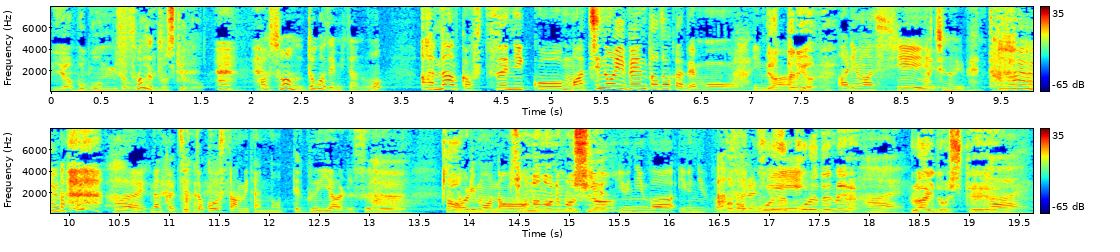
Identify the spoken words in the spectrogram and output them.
いや僕も見たことありますけど。あそうどこで見たの？あなんか普通にこう街のイベントとかでも今やってるよね。ありますし。街のイベント。はい。なんかジェットコースターみたいに乗って VR する乗り物。そんな乗り物知らん？ユニバユニバーサルに。これこれでね、はい、ライドして、はい、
